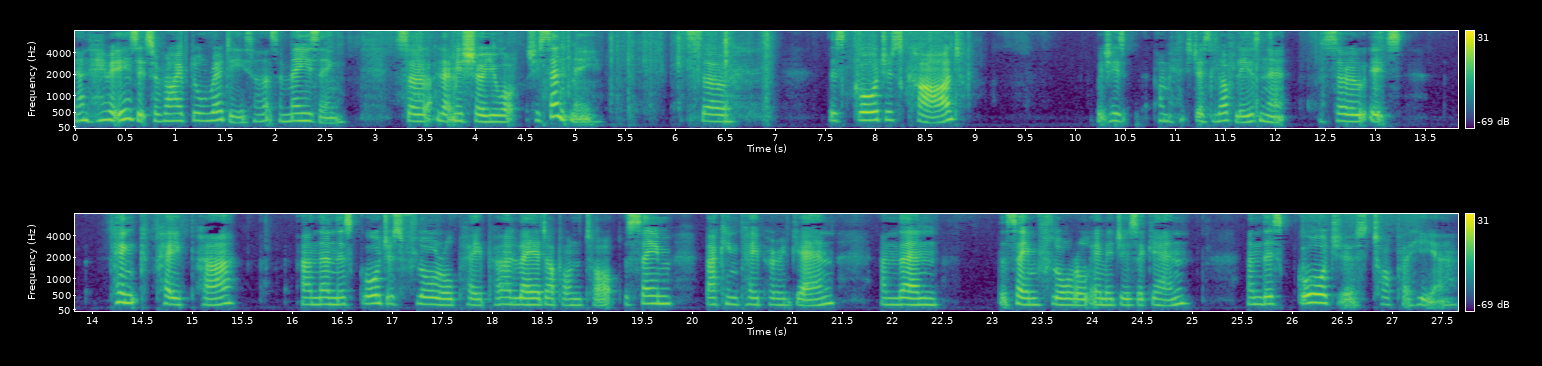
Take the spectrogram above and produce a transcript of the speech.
and here it is. It's arrived already. So that's amazing. So let me show you what she sent me. So this gorgeous card, which is, I mean, it's just lovely, isn't it? So it's pink paper and then this gorgeous floral paper layered up on top, the same backing paper again, and then the same floral images again. and this gorgeous topper here.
